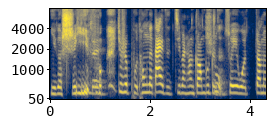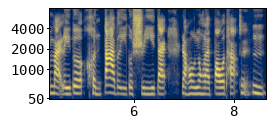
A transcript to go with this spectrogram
一个湿衣服，就是普通的袋子基本上装不住，所以我专门买了一个很大的一个湿衣袋，然后用来包它。对，嗯，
